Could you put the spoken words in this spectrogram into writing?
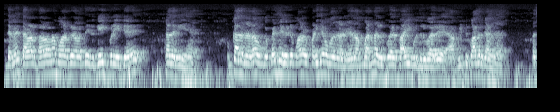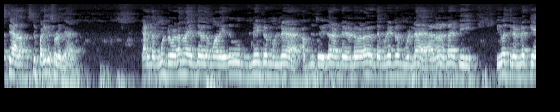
இந்த மாதிரி தவற தவறான மாணவர்களை வந்து இது கைட் பண்ணிட்டு உட்காந்துருக்கீங்க உட்காந்துனா உங்கள் பேச்சை கேட்டு மாணவர் படிக்காமல் வந்துடுறாங்க நம்ம அண்ணன் இருப்பார் பாய் கொடுத்துருப்பாரு அப்படின்ட்டு உட்காந்துருக்காங்க ஃபஸ்ட்டு அதை ஃபஸ்ட்டு படிக்க சொல்லுங்கள் கடந்த மூன்று வருடங்களாக எந்த விதமான எதுவும் முன்னேற்றம் இல்லை அப்படின்னு சொல்லிட்டு தான் ரெண்டு ரெண்டு வருடம் எந்த முன்னேற்றமும் இல்லை. அதனால் ரெண்டாயிரத்தி இருபத்தி ரெண்டு கே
